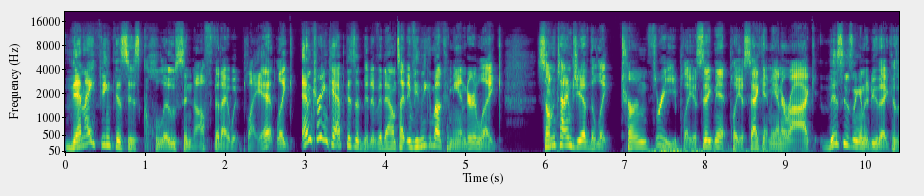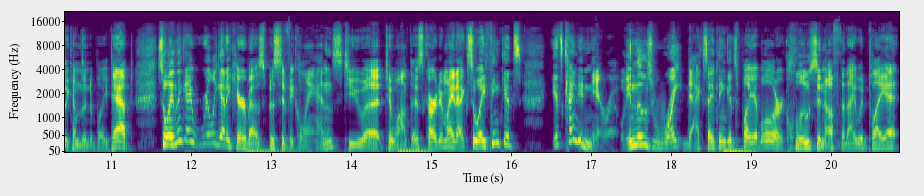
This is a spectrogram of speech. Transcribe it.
Then I think this is close enough that I would play it. Like entering tapped is a bit of a downside. If you think about Commander, like sometimes you have the like turn three, you play a signet, play a second mana rock. This isn't going to do that because it comes into play tapped. So I think I really got to care about specific lands to uh, to want this card in my deck. So I think it's it's kind of narrow in those right decks. I think it's playable or close enough that I would play it,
